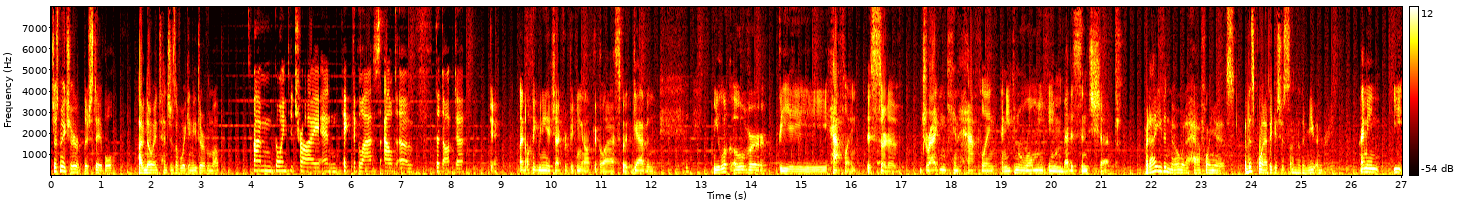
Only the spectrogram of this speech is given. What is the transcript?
just make sure they're stable. I have no intentions of waking either of them up. I'm going to try and pick the glass out of the doctor. Okay. I don't think we need to check for picking out the glass, but Gavin, you look over the halfling, this sort of dragonkin halfling, and you can roll me a medicine check. But I even know what a halfling is? At this point, I think it's just another mutant, right? I mean, y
